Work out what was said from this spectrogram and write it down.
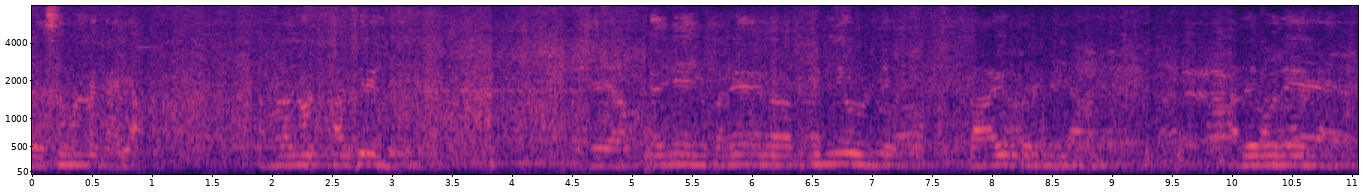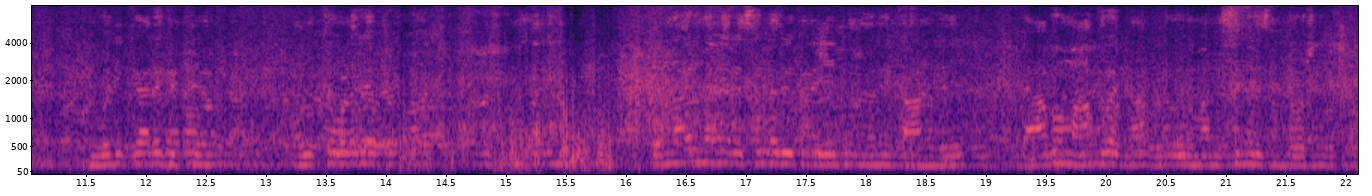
രസമുള്ള കാര്യമാണ് നമ്മളതിനോട് താല്പര്യമുണ്ട്. പക്ഷേ നമുക്കതിന് പല പരിമിതികളുണ്ട് കായൊരു പരിമിതിയാണ്. അതേപോലെ ജോലിക്കാരെ കിട്ടുക അതൊക്കെ വളരെ എന്നാലും നല്ല രസമുള്ള ഒരു കാര്യമായിട്ടാണ് കാണുന്നത്. ലാഭം മാത്രമല്ല ഒരു- ഒരു മനസ്സിനൊരു സന്തോഷം കിട്ടും.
